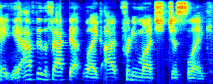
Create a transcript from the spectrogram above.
eh, after the fact that like i pretty much just like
